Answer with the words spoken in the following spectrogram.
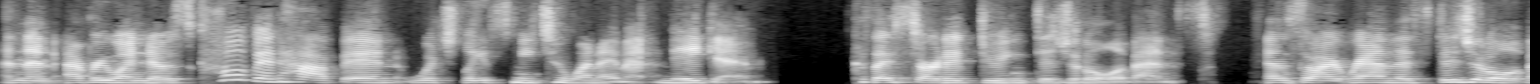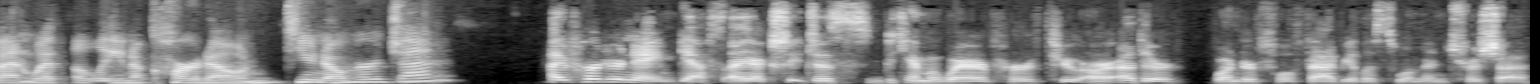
And then everyone knows COVID happened, which leads me to when I met Megan, because I started doing digital events. And so I ran this digital event with Elena Cardone. Do you know her, Jen? I've heard her name. Yes, I actually just became aware of her through our other wonderful, fabulous woman, Trisha.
